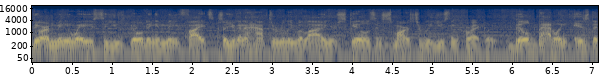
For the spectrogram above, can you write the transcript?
There are many ways to use building in many fights, so you're gonna have to really rely on your skills and smarts to really use them correctly. Build battling is the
